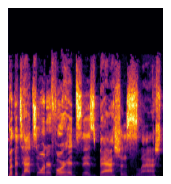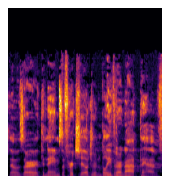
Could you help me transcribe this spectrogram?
But the tattoo on her forehead says Bash and Slash. Those are the names of her children, believe it or not. They have.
